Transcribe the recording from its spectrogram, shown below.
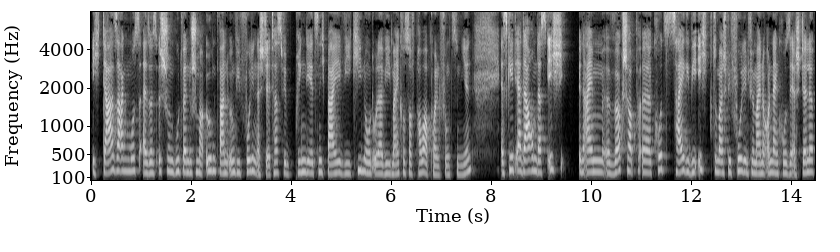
ich da sagen muss, also es ist schon gut, wenn du schon mal irgendwann irgendwie Folien erstellt hast. Wir bringen dir jetzt nicht bei, wie Keynote oder wie Microsoft PowerPoint funktionieren. Es geht eher darum, dass ich in einem äh, Workshop äh, kurz zeige, wie ich zum Beispiel Folien für meine Online-Kurse erstelle.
